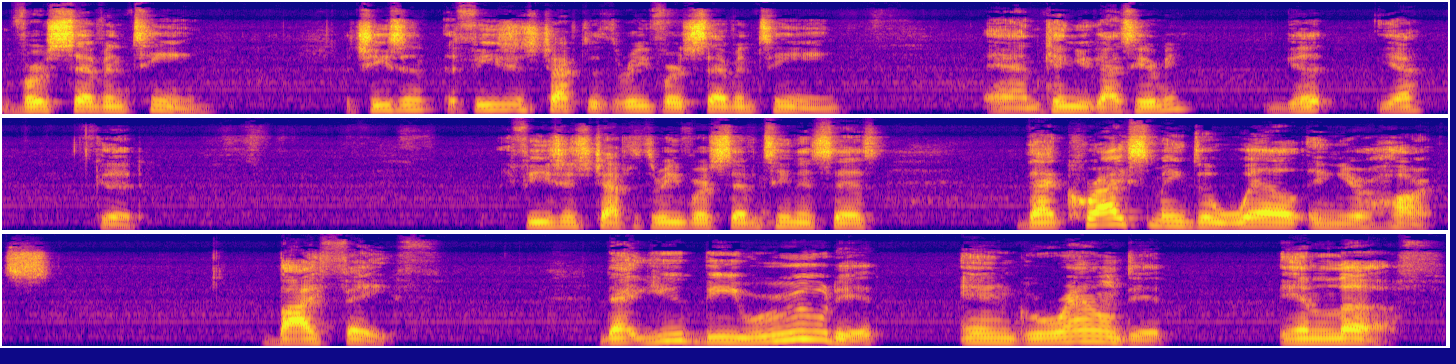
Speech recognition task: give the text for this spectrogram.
verse 17. Ephesians chapter 3, verse 17. And can you guys hear me? Good? Yeah? Good. Ephesians chapter 3, verse 17, it says, That Christ may dwell in your hearts by faith, that you be rooted and grounded in love.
